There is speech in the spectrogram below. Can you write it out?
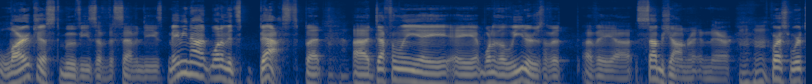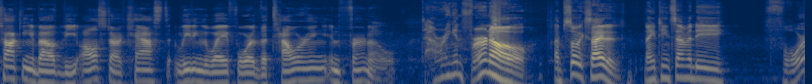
largest movies of the 70s. Maybe not one of its best, but uh, definitely a, a one of the leaders of a of a uh, subgenre in there. Of course, we're talking about the all-star cast leading the way for The Towering Inferno. Towering Inferno. I'm so excited. 1974?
